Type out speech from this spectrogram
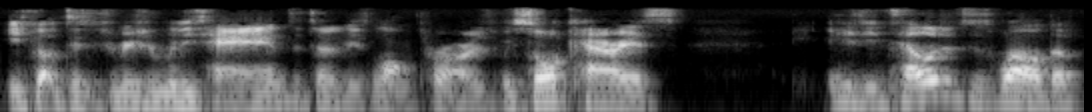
He's got distribution with his hands in terms of his long throws. We saw Karius. His intelligence as well. The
